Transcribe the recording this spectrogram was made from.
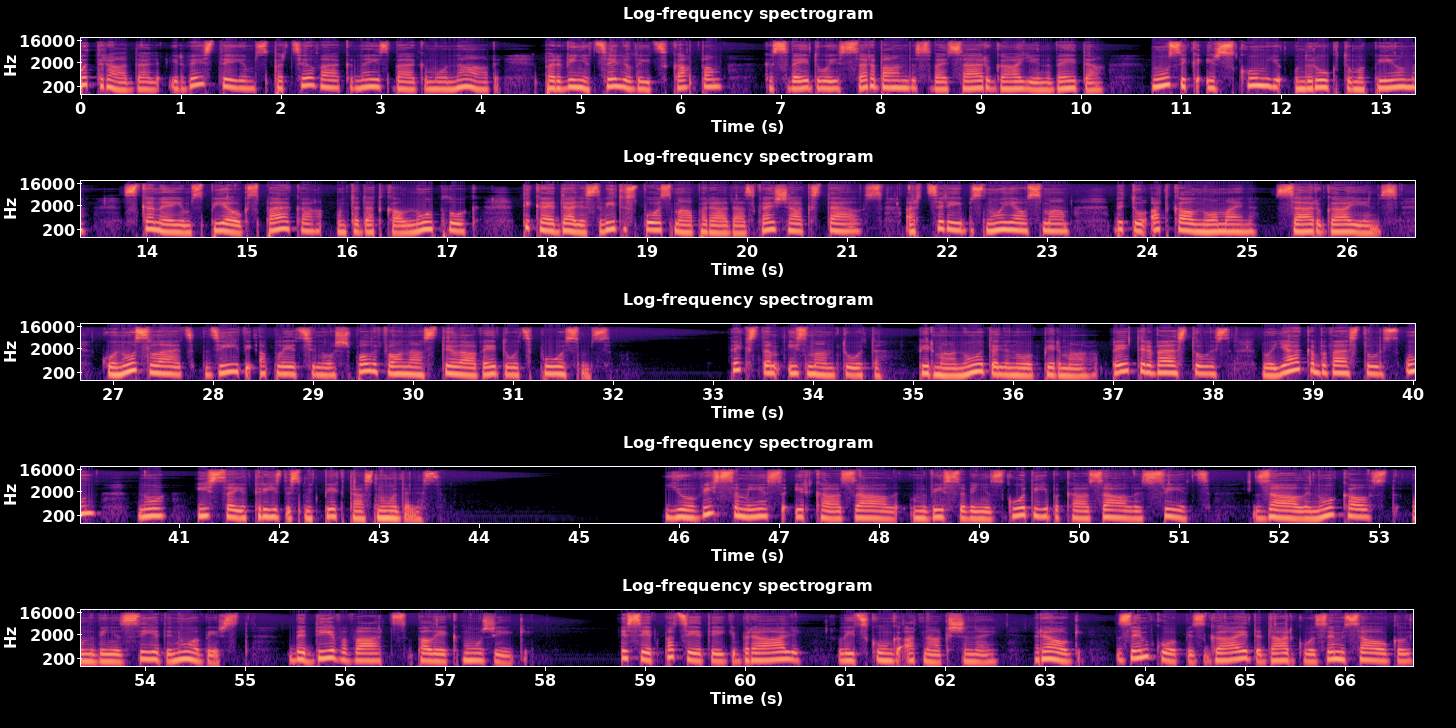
Otrā daļa ir vēstījums par cilvēka neizbēgamo nāvi, par viņa ceļu līdz kapam, kas veidojas sarabandas vai sēru gājiena veidā. Mūzika ir skumju un rūkuma pilna, skanējums pieaug spēkā un tad atkal noplok, tikai daļas vidusposmā parādās gaišāks tēls ar cerības nojausmām, bet to atkal nomaina sēru gājiens, ko noslēdz dzīvi apliecinošs polifonā stilā veidots posms. Tekstam izmantota pirmā nodaļa no pirmā Pētera vēstules, no Jēkaba vēstules un no Isaija 35. nodaļas. Jo visa miesa ir kā zāle, un visa viņas godība kā zāles zieds, zāle nokalst un viņas ziedi nobirst, bet Dieva vārds paliek mūžīgi. Esiet pacietīgi, brāļi, līdz kunga atnākšanai, raugi, zemkopis gaida dārgo zemes augli,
